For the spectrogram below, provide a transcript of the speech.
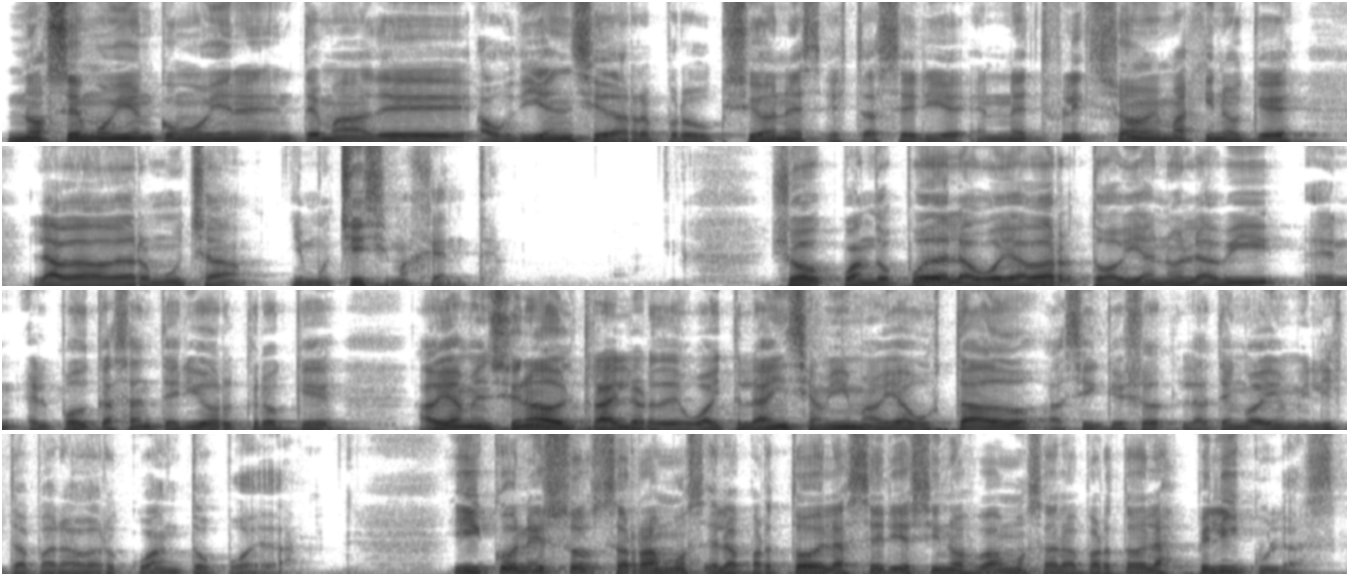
No sé muy bien cómo viene en tema de audiencia de reproducciones esta serie en Netflix. Yo me imagino que la va a ver mucha y muchísima gente. Yo cuando pueda la voy a ver, todavía no la vi. En el podcast anterior creo que había mencionado el tráiler de White Lines y a mí me había gustado, así que yo la tengo ahí en mi lista para ver cuánto pueda. Y con eso cerramos el apartado de las series y nos vamos al apartado de las películas.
